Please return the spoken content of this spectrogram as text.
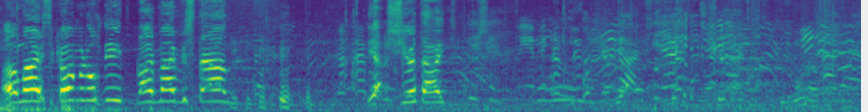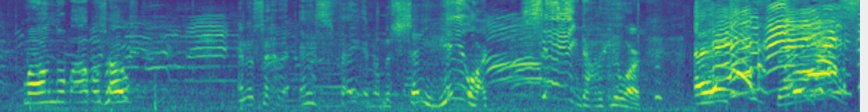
Oh, maar ze komen nog niet. Blijf maar even staan. Ja, shirt uit. Mijn handen op Abels hoofd. En dan zeggen we SV en dan de C heel hard. C dadelijk heel hard. SV!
